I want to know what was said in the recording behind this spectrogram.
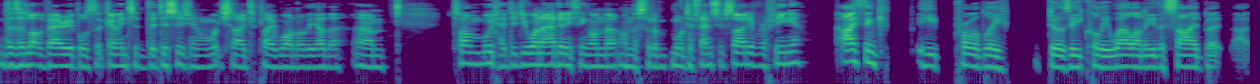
there's a lot of variables that go into the decision on which side to play one or the other. Um, Tom Woodhead, did you want to add anything on the on the sort of more defensive side of Raphinha? I think he probably does equally well on either side, but uh,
